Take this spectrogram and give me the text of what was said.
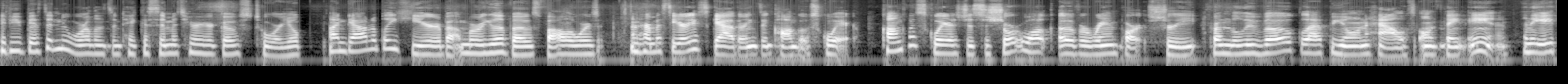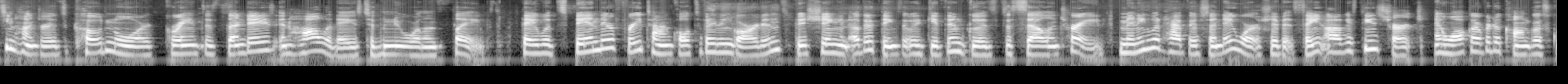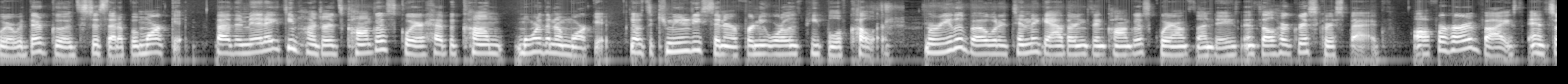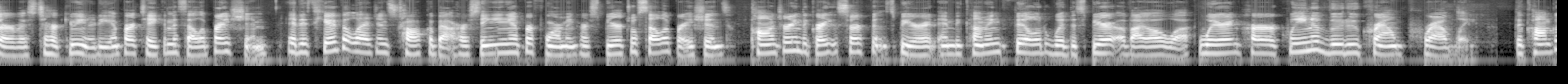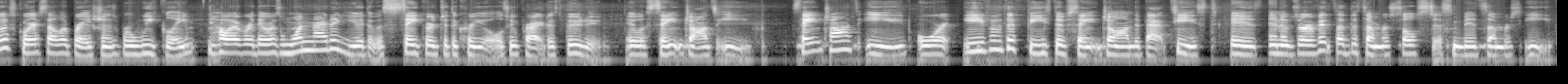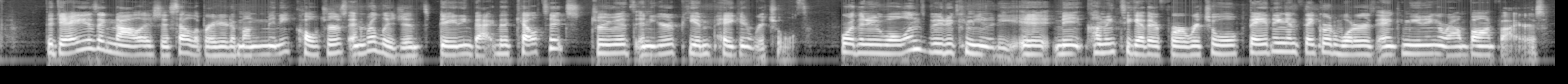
If you visit New Orleans and take a cemetery or ghost tour, you'll undoubtedly hear about Marie Laveau's followers and her mysterious gatherings in Congo Square. Congo Square is just a short walk over Rampart Street from the Laveau Glapion House on St. Anne. In the 1800s, Code Noir granted Sundays and holidays to the New Orleans slaves. They would spend their free time cultivating gardens, fishing, and other things that would give them goods to sell and trade. Many would have their Sunday worship at St. Augustine's Church and walk over to Congo Square with their goods to set up a market. By the mid 1800s, Congo Square had become more than a market. It was a community center for New Orleans people of color. Marie Laveau would attend the gatherings in Congo Square on Sundays and sell her Gris Gris bags, offer her advice and service to her community, and partake in the celebration. It is here that legends talk about her singing and performing her spiritual celebrations, conjuring the great serpent spirit, and becoming filled with the spirit of Iowa, wearing her Queen of Voodoo crown proudly. The Congo Square celebrations were weekly. However, there was one night a year that was sacred to the Creoles who practiced voodoo. It was St. John's Eve. St. John's Eve, or Eve of the Feast of St. John the Baptist, is an observance of the summer solstice, Midsummer's Eve. The day is acknowledged and celebrated among many cultures and religions dating back to the Celtics, Druids, and European pagan rituals. For the New Orleans voodoo community, it meant coming together for a ritual, bathing in sacred waters, and communing around bonfires.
